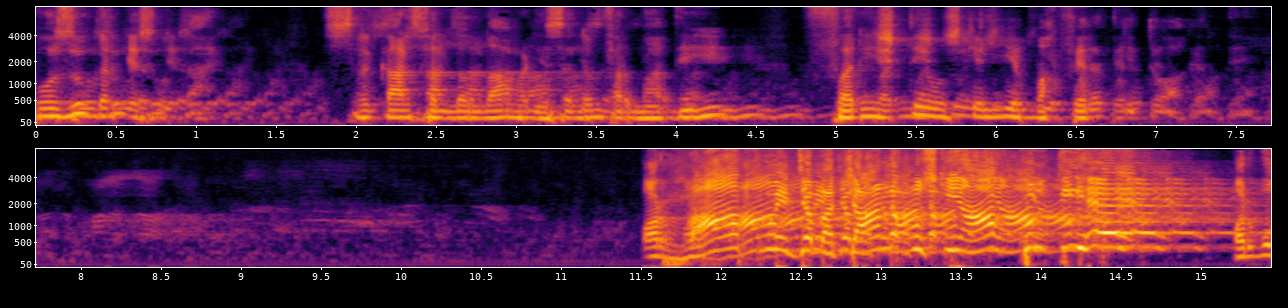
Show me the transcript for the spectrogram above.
वज़ू करके सोता है। सरकार सल्लल्लाहु अलैहि वसल्लम फरमाते हैं फरिश्ते उसके लिए मगफिरत की दुआ करते हैं। और रात में जब अचानक उसकी आँख खुलती है और वो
